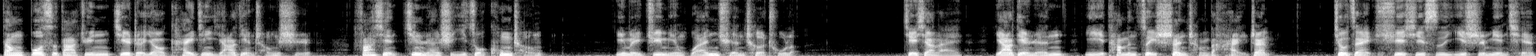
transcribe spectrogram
当波斯大军接着要开进雅典城时，发现竟然是一座空城，因为居民完全撤出了。接下来，雅典人以他们最擅长的海战，就在薛西斯一世面前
